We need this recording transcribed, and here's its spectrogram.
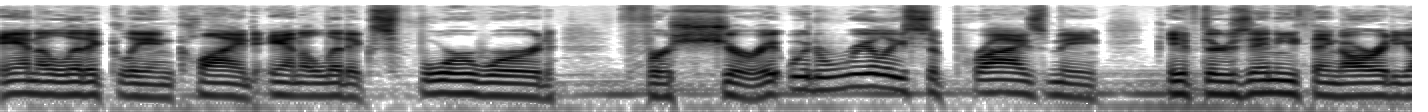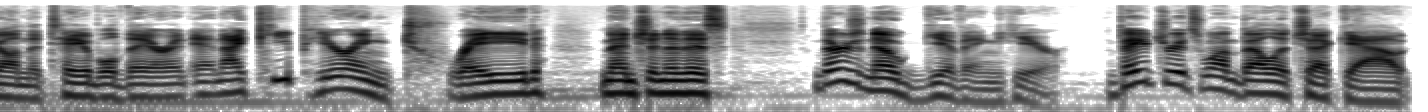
analytically inclined, analytics forward for sure. It would really surprise me if there's anything already on the table there. And, and I keep hearing trade mention of this. There's no giving here. The Patriots want Belichick out.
